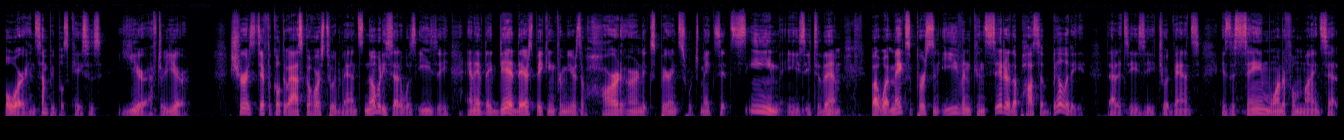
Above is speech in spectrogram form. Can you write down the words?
or in some people's cases, year after year. Sure, it's difficult to ask a horse to advance. Nobody said it was easy. And if they did, they're speaking from years of hard earned experience, which makes it seem easy to them. But what makes a person even consider the possibility that it's easy to advance is the same wonderful mindset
